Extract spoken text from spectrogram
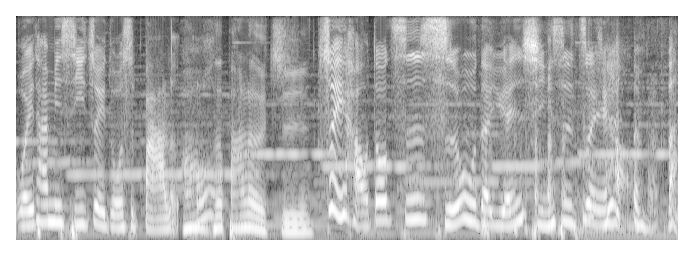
维他命 C 最多是芭乐，哦，喝芭乐汁最好都吃食物的原型是最好。很烦，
